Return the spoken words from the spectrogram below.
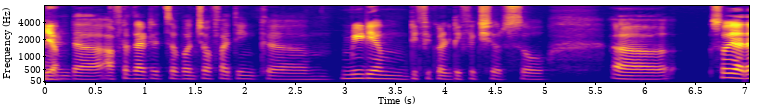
yeah. and uh, after that it's a bunch of i think um, medium difficulty fixtures so uh, so yeah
